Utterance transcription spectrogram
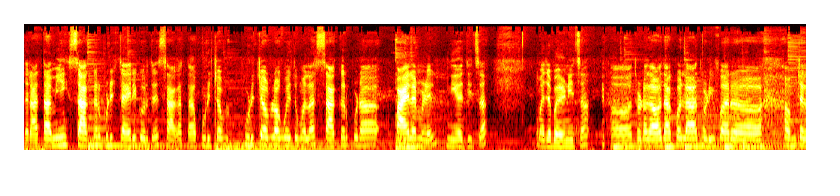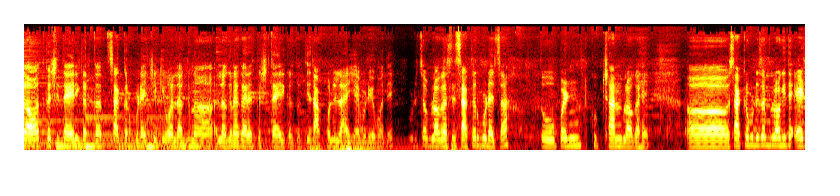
तर आता आम्ही साखरपुडीची तयारी करतोय. सा आता पुढच्या पुढच्या ब्लॉगमध्ये तुम्हाला साखरपुडा पाहायला मिळेल नियतीचा माझ्या बहिणीचा. थोडा गाव दाखवला. थोडीफार आमच्या गावात कशी तयारी करतात साखरपुड्याची किंवा लग्न लग्न कार्यात कशी तयारी करतात ते दाखवलेलं आहे या व्हिडिओमध्ये. पुढचा ब्लॉग असेल साखरपुड्याचा. तो पण खूप छान ब्लॉग आहे. साखरपुड्याचा ब्लॉग इथे ॲड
